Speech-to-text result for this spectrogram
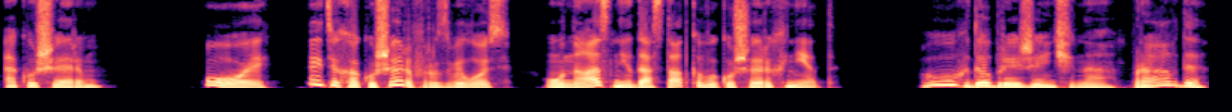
«Акушером». «Ой, этих акушеров развелось. У нас недостатка в акушерах нет». «Ух, добрая женщина, правда?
